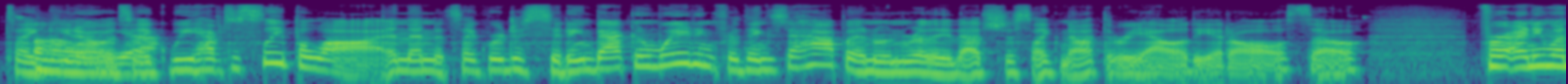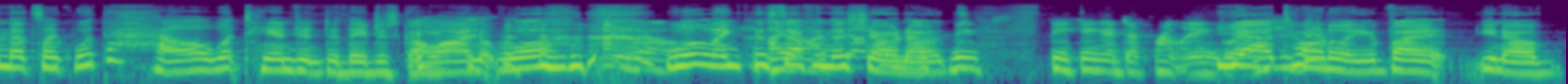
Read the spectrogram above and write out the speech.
it's like, oh, you know, it's yeah. like we have to sleep a lot. And then it's like we're just sitting back and waiting for things to happen when really that's just like not the reality at all. So, for anyone that's like, what the hell? What tangent did they just go on? We'll we'll link the stuff in the show notes. speaking a different language. Yeah, totally. But you know,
